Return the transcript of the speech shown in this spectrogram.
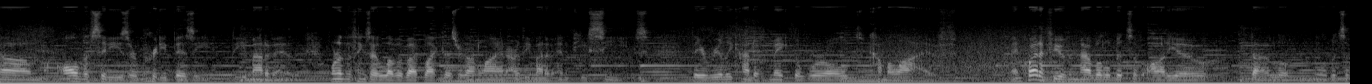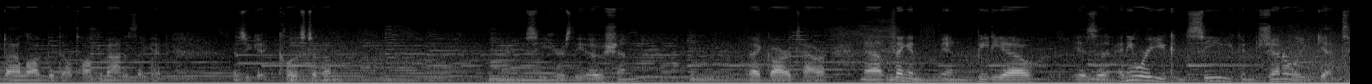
um, all the cities are pretty busy. The amount of one of the things I love about Black Desert Online are the amount of NPCs. They really kind of make the world come alive, and quite a few of them have little bits of audio, little, little bits of dialogue that they'll talk about as they get as you get close to them. you see, here's the ocean, that guard tower. Now, the thing in, in BDO is that anywhere you can see, you can generally get to.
